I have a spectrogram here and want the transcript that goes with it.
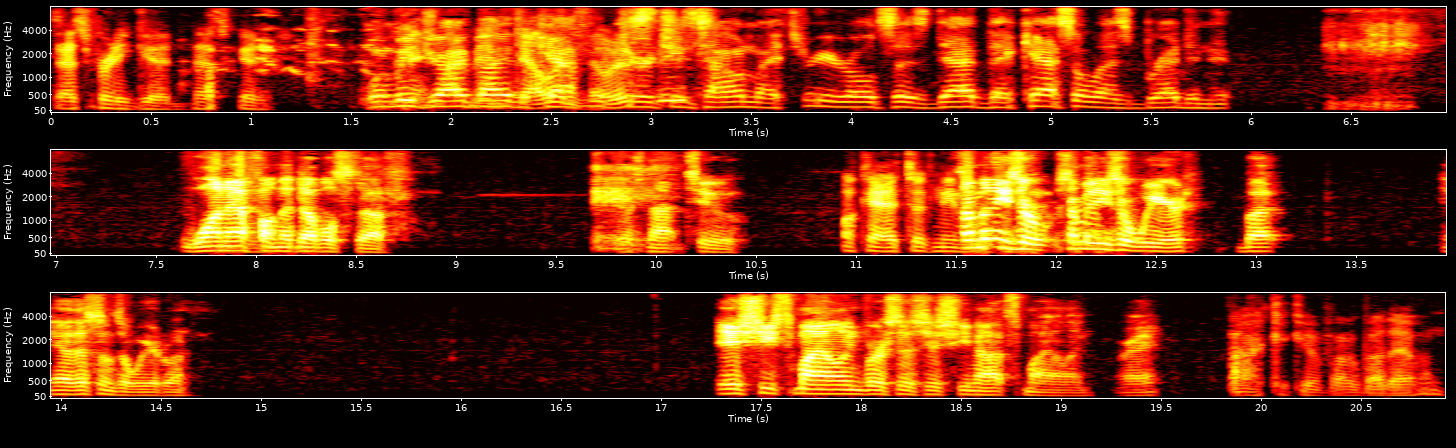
That's pretty good. That's good. when we drive by the Mandela Catholic noticed church these? in town, my three-year-old says, "Dad, that castle has bread in it." One F on the double stuff. It's not two. Okay, it took me. Some of these are some of these are weird, but yeah, this one's a weird one. Is she smiling versus is she not smiling? Right. I could give a fuck about that one.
